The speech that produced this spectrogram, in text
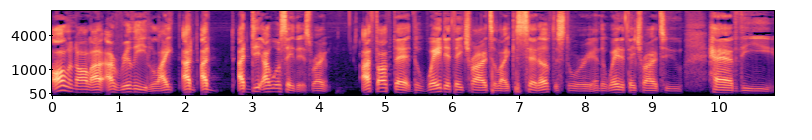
all in all, I, I really liked. I I I did. I will say this right. I thought that the way that they tried to like set up the story and the way that they tried to have the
